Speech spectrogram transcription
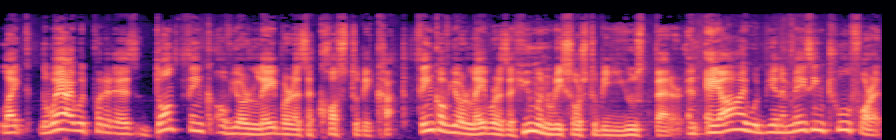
Like the way I would put it is don't think of your labor as a cost to be cut. Think of your labor as a human resource to be used better. And AI would be an amazing tool for it.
